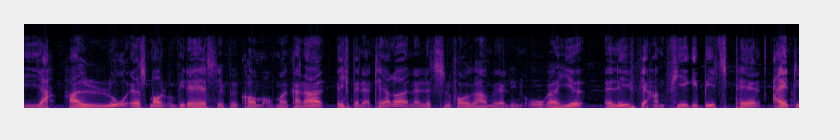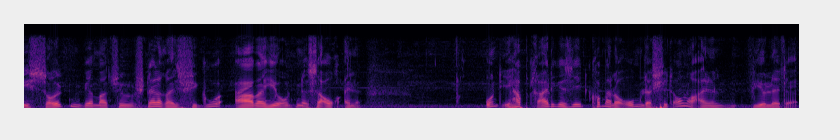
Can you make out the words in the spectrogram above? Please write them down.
Ja, hallo erstmal und wieder herzlich willkommen auf meinem Kanal. Ich bin der Terra. In der letzten Folge haben wir ja den Oger hier erlebt. Wir haben vier Gebetsperlen. Eigentlich sollten wir mal zur Schnellreisefigur, aber hier unten ist ja auch eine. Und ihr habt gerade gesehen, guck mal da oben, da steht auch noch eine violette.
